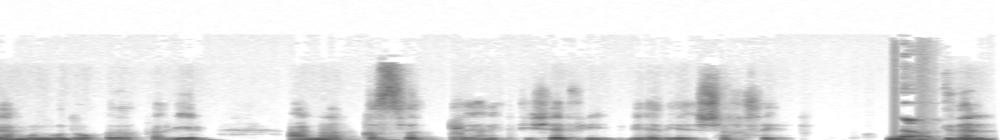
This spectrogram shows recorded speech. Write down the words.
كان منذ قليل عن قصة يعني اكتشافي لهذه الشخصية. نعم. إذا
